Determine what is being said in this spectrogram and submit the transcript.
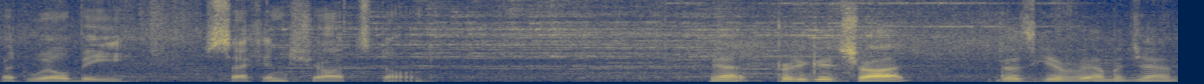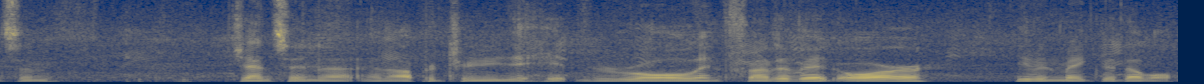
but will be second shot stone. Yeah, pretty good shot. Does give Emma Jensen Jensen uh, an opportunity to hit and roll in front of it, or even make the double.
